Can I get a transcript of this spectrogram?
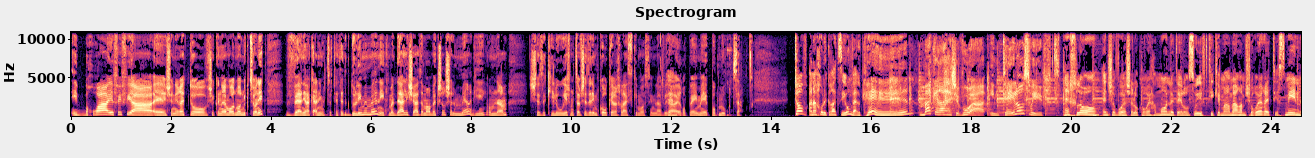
היא בחורה יפיפייה, אה, שנראית טוב, שכנראה מאוד מאוד מקצוענית, ואני רק, אני מצטטת גדולים ממני, התמדה לי שאז אמר בהקשר של מרגי, אמנם, שזה כאילו, יש מצב שזה למכור קרח לאסקימוסים, להביא כן. לאירופאים פופ מהוקצע. טוב, אנחנו לקראת סיום, ועל כן... מה קרה השבוע עם טיילור סוויפט? איך לא, אין שבוע שלא קורה המון לטיילור סוויפט, כי כמאמר המשוררת, יסמין,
